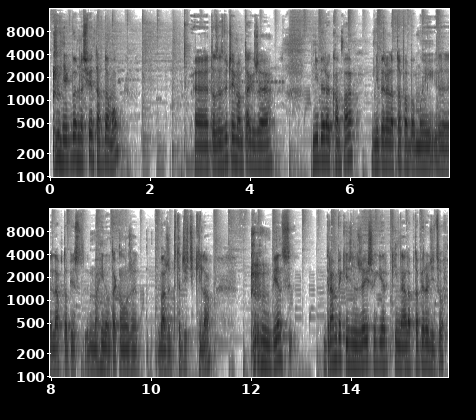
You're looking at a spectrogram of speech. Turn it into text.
jak byłem na święta w domu, to zazwyczaj mam tak, że nie biorę kompa, nie biorę laptopa, bo mój e, laptop jest machiną taką, że waży 40 kg więc gram w jakieś lżejsze gierki na laptopie rodziców.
